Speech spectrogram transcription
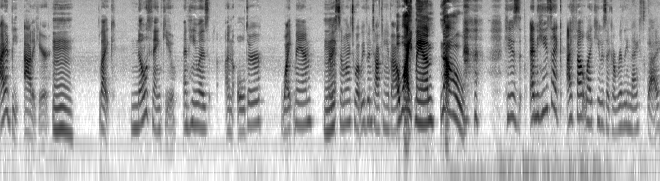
i'd be out of here Mm. like no thank you and he was an older white man very similar to what we've been talking about A white man? No. he's and he's like i felt like he was like a really nice guy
